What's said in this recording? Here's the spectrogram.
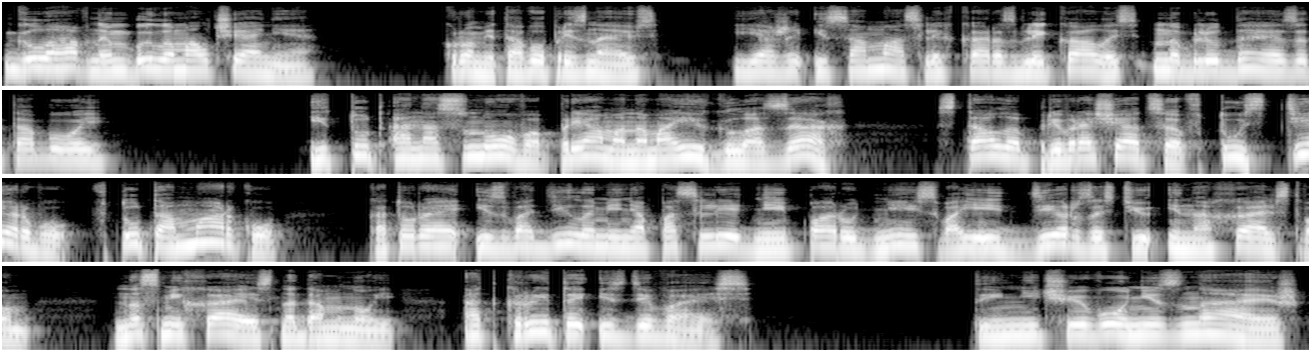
Главным было молчание. Кроме того, признаюсь, я же и сама слегка развлекалась, наблюдая за тобой. И тут она снова прямо на моих глазах стала превращаться в ту стерву, в ту Тамарку, которая изводила меня последние пару дней своей дерзостью и нахальством, насмехаясь надо мной, открыто издеваясь. «Ты ничего не знаешь»,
